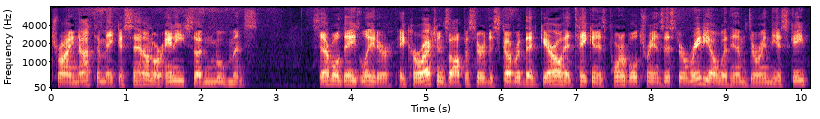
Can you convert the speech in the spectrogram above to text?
trying not to make a sound or any sudden movements. Several days later, a corrections officer discovered that Garrow had taken his portable transistor radio with him during the escape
